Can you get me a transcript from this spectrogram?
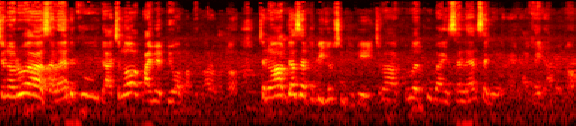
ကျွန် တော်တို့ကဇလန်တစ်ခုဒါကျွန်တော်အပိုင်းပဲပြောရမှာဖြစ်သွားတော့ဗောနော်ကျွန်တော်ကပြဿနာဖြစ်ဖြစ်ရုပ်ရှင်ဖြစ်ဖြစ်ကျွန်တော်ကကိုယ်ကကိုယ်ပိုင်ဇလန်စံညွှန်းခိုင်းတာရိုက်တာပဲနော်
